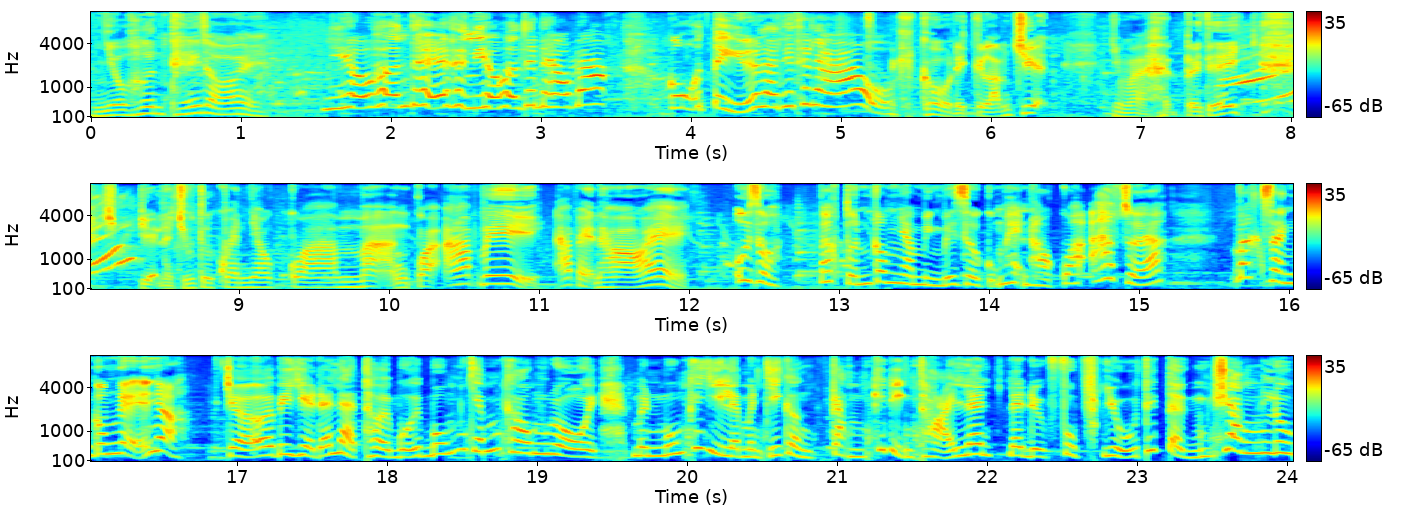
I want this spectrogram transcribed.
nhiều hơn thế rồi. Nhiều hơn thế là nhiều hơn thế nào bác Cụ tỷ đó là như thế nào? Cái cô này cứ lắm chuyện. Nhưng mà tôi thích. Chuyện là chúng tôi quen nhau qua mạng, qua app ấy App hẹn hò ấy. Ui rồi bác Tuấn Công nhà mình bây giờ cũng hẹn hò qua app rồi á. Bác dành công nghệ nhở? Trời ơi bây giờ đã là thời buổi 4.0 rồi. Mình muốn cái gì là mình chỉ cần cầm cái điện thoại lên Là được phục vụ tới tận răng luôn.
